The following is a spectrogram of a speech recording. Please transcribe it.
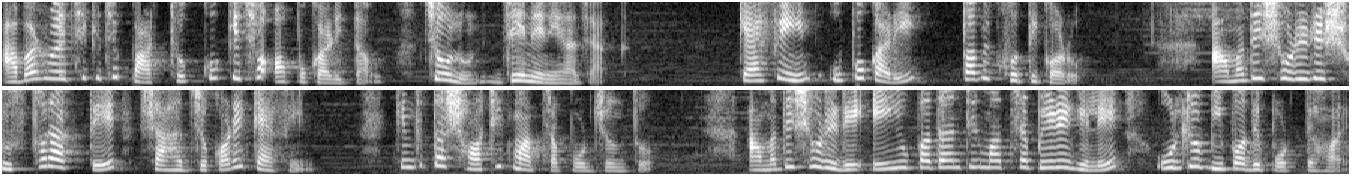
আবার রয়েছে কিছু পার্থক্য, কিছু অপকারিতাও। চলুন, জেনে নেওয়া যাক। ক্যাফেইন উপকারী, তবে ক্ষতিকরও। আমাদের শরীরে সুস্থ রাখতে সাহায্য করে ক্যাফেইন, কিন্তু তা সঠিক মাত্রা পর্যন্ত। আমাদের শরীরে এই উপাদানটির মাত্রা বেড়ে গেলে উল্টো বিপদে পড়তে হয়।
